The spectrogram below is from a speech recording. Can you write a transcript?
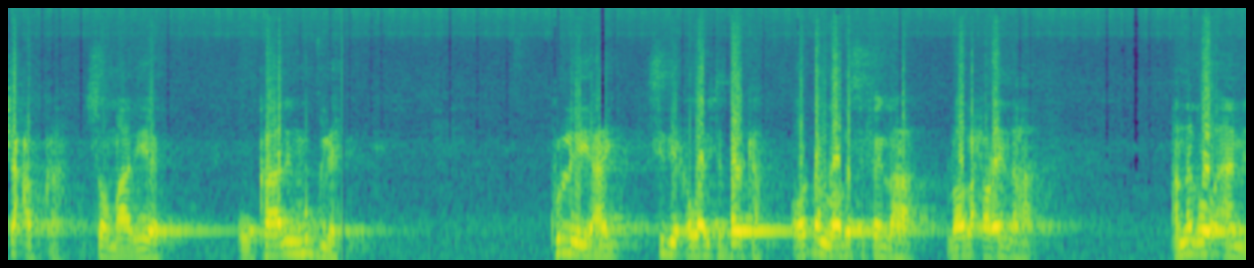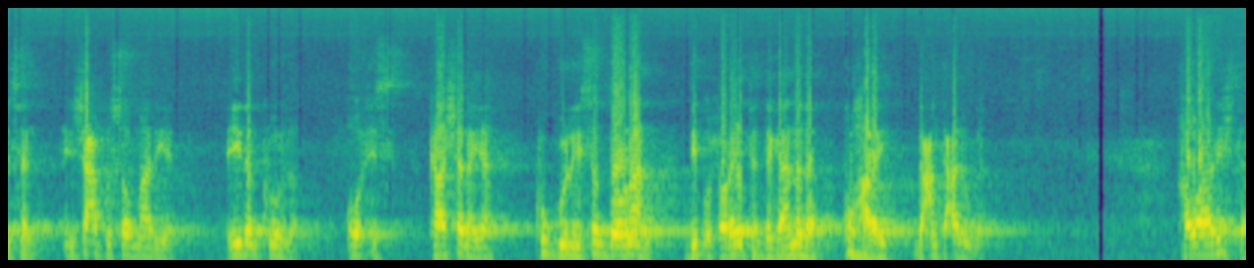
shacabka soomaaliyeed uu kaalin mug leh ku leeyahay sidii khawaarijta dalka oo dhan looga sifayn lahaa looga xorayn lahaa. Annagoo aaminsan in shacabka soomaaliyeed ciidankooda oo iskaashanaya ku guulaysan doonaan dib u xoraynta degaanada ku haray gacanta cadowga. Khawaarijta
